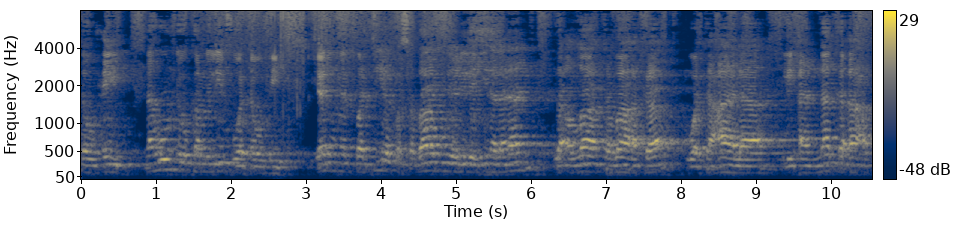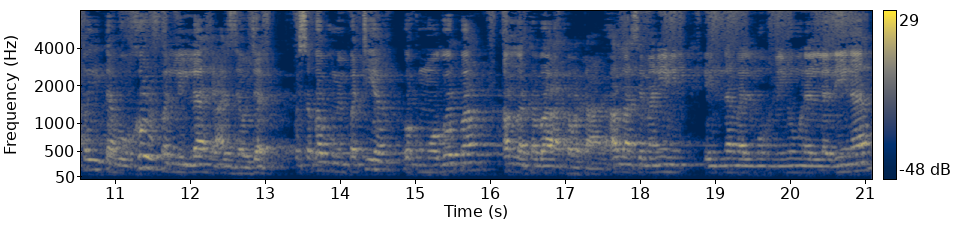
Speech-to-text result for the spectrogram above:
tauhid, na huu ndio ukamilifu wa tauhid. Yani umempatia kwa sababu ya lile jina la nani? La Allah tabaraka wa ta'ala, liannaka a'taytahu khawfan lillahi azza wa jalla, kwa sababu umempatia kwa kumwogopa Allah tabaraka wa ta'ala. Allah asema nini? innamal mu'minuna alladhina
